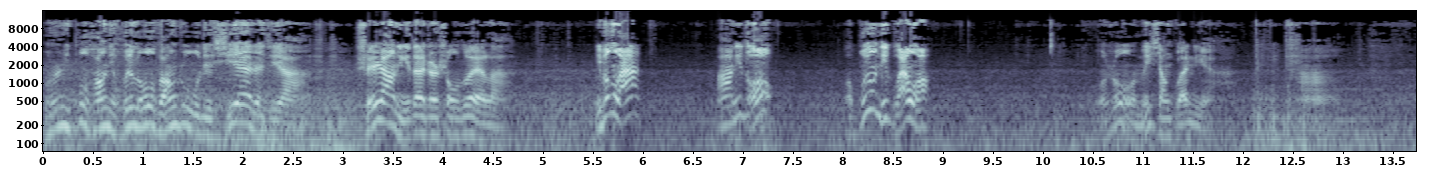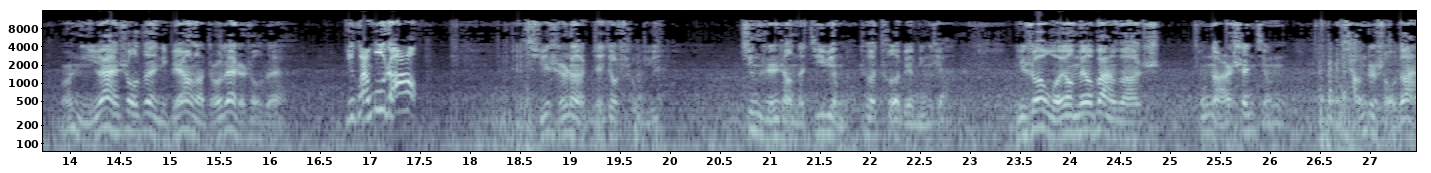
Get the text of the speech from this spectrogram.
我说：“你不好，你回楼房住去歇着去啊，谁让你在这受罪了？你甭管，啊，你走，我不用你管我。”我说我没想管你啊，啊！我说你愿意受罪，你别让老头在这受罪，你管不着。这其实呢，这就属于精神上的疾病了，这特别明显。你说我又没有办法从哪儿申请强制手段，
